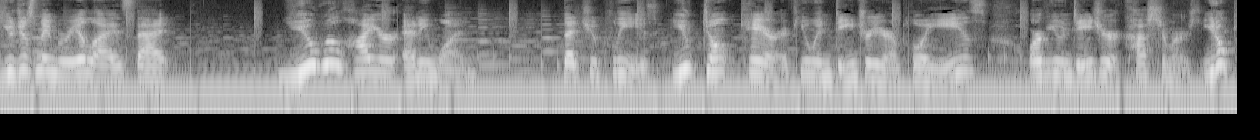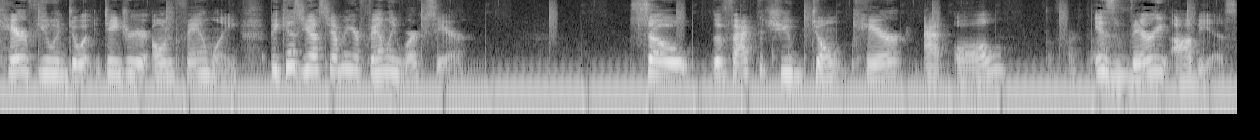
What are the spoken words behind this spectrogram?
you just made me realize that you will hire anyone that you please. You don't care if you endanger your employees or if you endanger your customers. You don't care if you endanger your own family because yes, some of your family works here. So the fact that you don't care at all That's fucked up. is very obvious.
